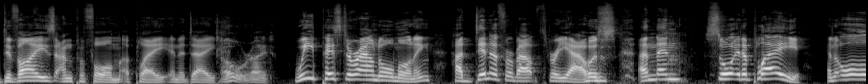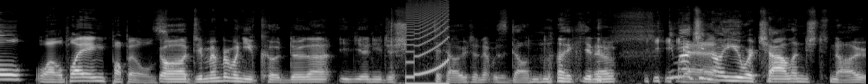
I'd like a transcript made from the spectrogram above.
devise and perform a play in a day. oh, right. We pissed around all morning, had dinner for about three hours, and then sorted a play. And all while playing Pop Hills. Oh, do you remember when you could do that You- and you just shit it out and it was done? Like, you know? Imagine how you were challenged now.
